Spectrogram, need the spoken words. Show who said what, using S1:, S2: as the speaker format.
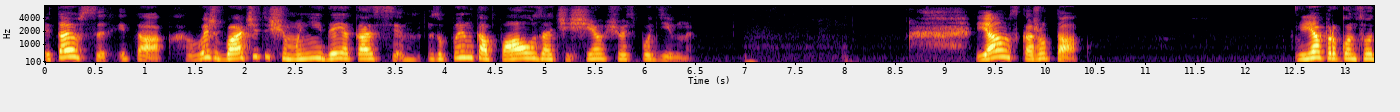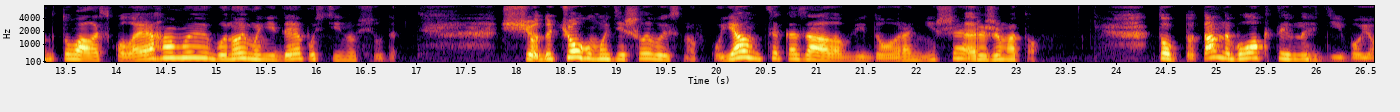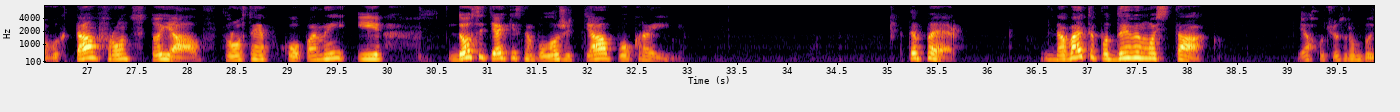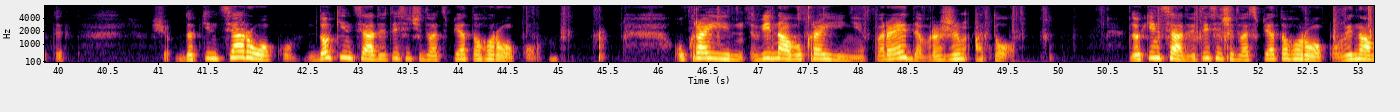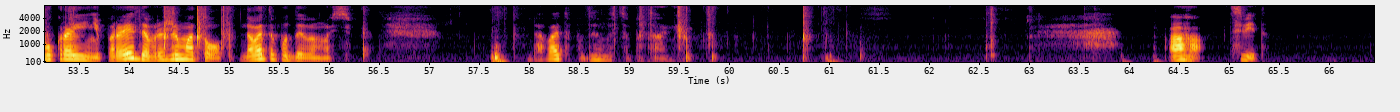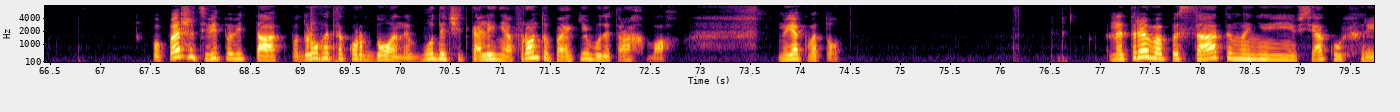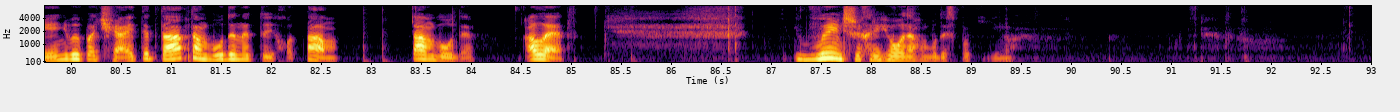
S1: Вітаю всіх. І так, ви ж бачите, що мені йде якась зупинка, пауза чи ще щось подібне. Я вам скажу так. Я проконсультувалась з колегами, воно й мені йде постійно всюди. Що до чого ми дійшли висновку? Я вам це казала в відео раніше режим АТО. Тобто там не було активних дій бойових, там фронт стояв, просто як вкопаний, і досить якісне було життя по країні. Тепер давайте подивимось так. Я хочу зробити, що до кінця року, до кінця 2025 року, Україн, війна в Україні перейде в режим АТО. До кінця 2025 року війна в Україні перейде в режим АТО. Давайте подивимось. Давайте подивимось це питання. Ага, цвіт. По-перше, це відповідь так. По-друге, це кордони. Буде чітка лінія фронту, по якій буде трах-бах. Ну, як в АТО. Не треба писати мені всяку хрень, вибачайте. Так, там буде не тихо. Там. Там буде. Але в інших регіонах буде спокійно.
